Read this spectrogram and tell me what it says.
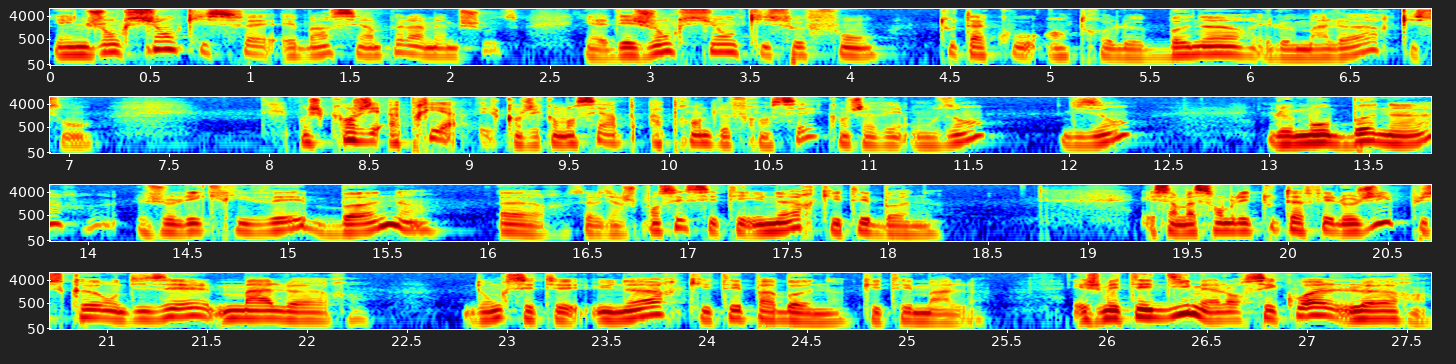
il y a une jonction qui se fait. Eh ben, c'est un peu la même chose. Il y a des jonctions qui se font tout à coup entre le bonheur et le malheur, qui sont moi, quand j'ai appris, quand j'ai commencé à apprendre le français, quand j'avais 11 ans, 10 ans, le mot bonheur, je l'écrivais bonne heure. Ça veut dire, je pensais que c'était une heure qui était bonne. Et ça m'a semblé tout à fait logique, puisqu'on disait malheur. Donc c'était une heure qui était pas bonne, qui était mal. Et je m'étais dit, mais alors c'est quoi l'heure?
